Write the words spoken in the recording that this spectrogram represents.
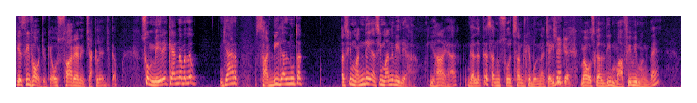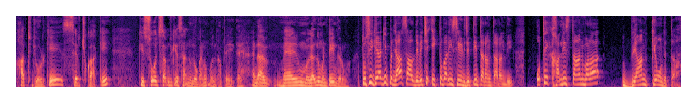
ਕਿ ਅਸਤੀਫਾ ਹੋ ਚੁੱਕਿਆ ਉਹ ਸਾਰਿਆਂ ਨੇ ਚੱਕ ਲਿਆ ਜੀ ਕੰਮ। ਸੋ ਮੇਰੇ ਕਹਿਣ ਦਾ ਮਤਲਬ ਯਾਰ ਸਾਡੀ ਗੱਲ ਨੂੰ ਤਾਂ ਅਸੀਂ ਮੰਨਦੇ ਅਸੀਂ ਮੰਨ ਵੀ ਲਿਆ ਕਿ ਹਾਂ ਯਾਰ ਗਲਤ ਹੈ ਸਾਨੂੰ ਸੋਚ ਸਮਝ ਕੇ ਬੋਲਣਾ ਚਾਹੀਦਾ। ਮੈਂ ਉਸ ਗੱਲ ਦੀ ਮਾਫੀ ਵੀ ਮੰਗਦਾ ਹਾਂ। ਹੱਥ ਜੋੜ ਕੇ ਸਿਰ ਝੁਕਾ ਕੇ ਕਿ ਸੋਚ ਸਮਝ ਕੇ ਸਾਨੂੰ ਲੋਕਾਂ ਨੂੰ ਬੋਲਣਾ ਹੈ। ਐਂਡ ਮੈਂ ਇਹ ਗੱਲ ਨੂੰ ਮੇਨਟੇਨ ਕਰੂੰਗਾ। ਤੁਸੀਂ ਕਿਹਾ ਕਿ 50 ਸਾਲ ਦੇ ਵਿੱਚ ਇੱਕ ਵਾਰੀ ਸੀਟ ਜਿੱਤੀ ਤਰਨਤਾਰਨ ਦੀ। ਉੱਥੇ ਖਾਲਿਸਤਾਨ ਵਾਲਾ ਬਿਆਨ ਕਿਉਂ ਦਿੱਤਾ?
